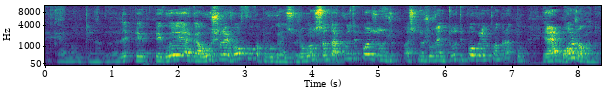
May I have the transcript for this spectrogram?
é que era o nome do treinador? Ele pe- pegou, ele era gaúcho levou o Cuca para o Rio Grande do Sul. Jogou no Santa Cruz, depois, no acho que no Juventude, depois o Grêmio contratou. Ele era bom jogador.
